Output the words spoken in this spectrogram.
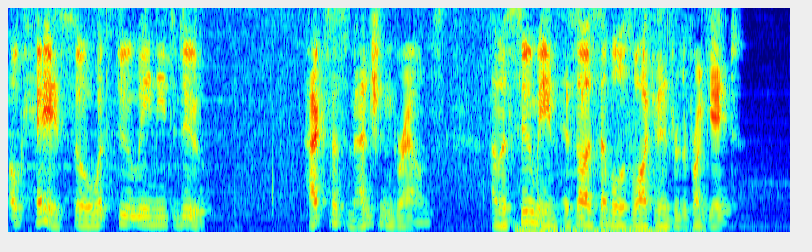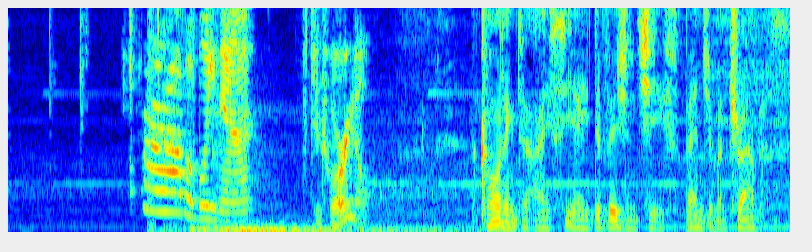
Okay, so what do we need to do? Access mansion grounds. I'm assuming it's not as simple as walking in through the front gate. Probably not. Tutorial. According to ICA Division Chief Benjamin Travis,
